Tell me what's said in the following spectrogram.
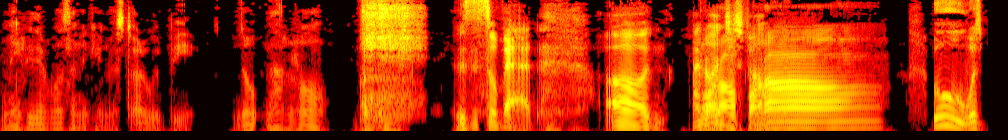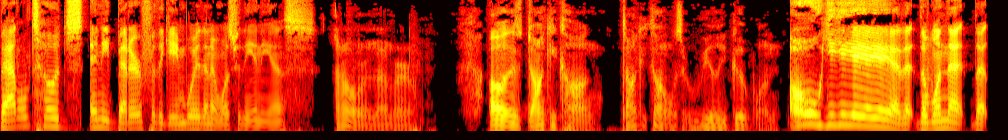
Maybe there wasn't a game that started with B. Nope, not at all. this is so bad. Uh, I know I just found. one. Ooh, was Battletoads any better for the Game Boy than it was for the NES? I don't remember. Oh, there's Donkey Kong. Donkey Kong was a really good one. Oh yeah, yeah, yeah, yeah, yeah, yeah. The, the one that that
